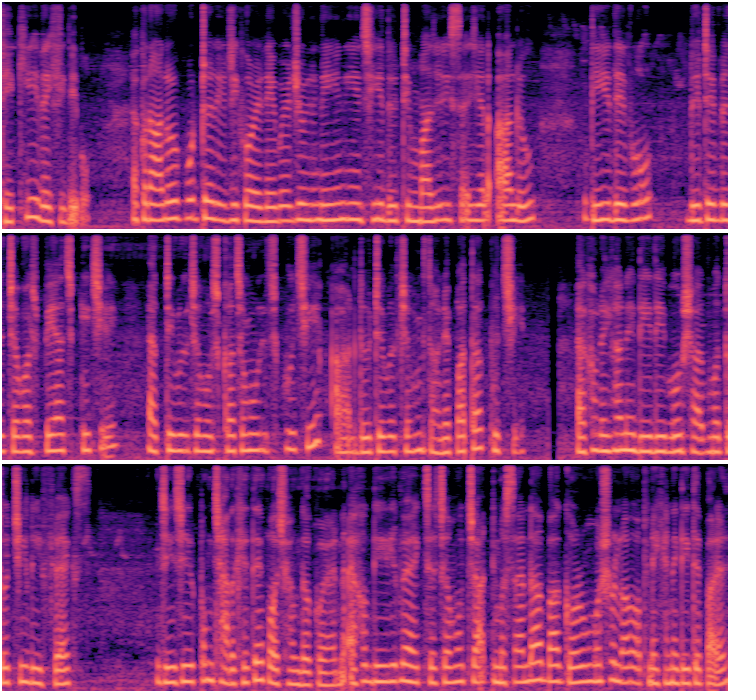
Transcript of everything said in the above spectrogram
ঢেকে রেখে দেব। এখন আলুর পুরটা রেডি করে নেব। এর জন্য নিয়ে নিয়েছি দুটি মাঝারি সাইজের আলু। দিয়ে দেব দুই টেবিল চামচ পেঁয়াজ কুচি, এক টেবিল চামচ কাঁচামরিচ কুচি আর দুই টেবিল চামচ ধনে পাতা কুচি। এখন এখানে দিয়ে দিব স্বাদ মতো চিলি ফ্লেক্স। যে যেরকম ঝাল খেতে পছন্দ করেন। এখন দিয়ে দিব এক চা চামচ চাট মশলা বা গরম মশলাও আপনি এখানে দিতে পারেন,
